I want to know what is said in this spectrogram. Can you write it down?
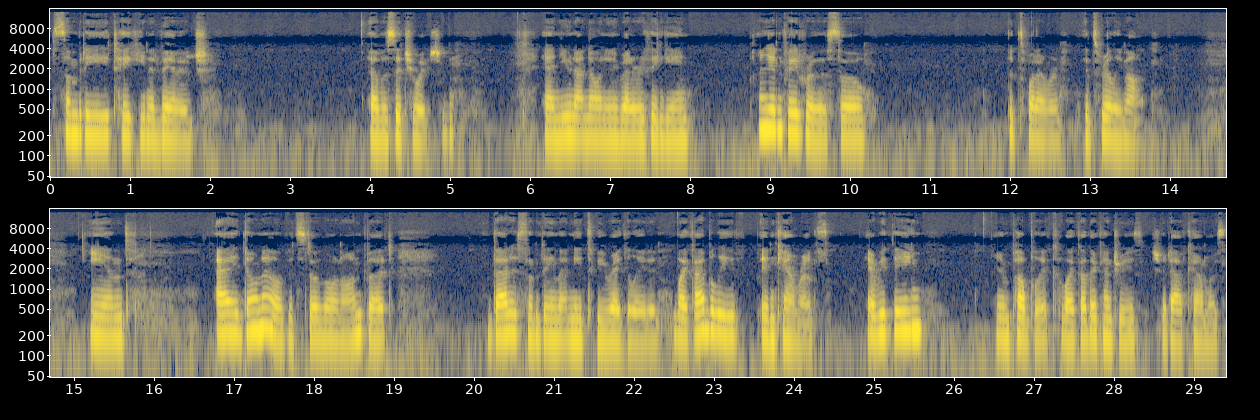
somebody taking advantage of a situation and you not knowing any better thinking, I'm getting paid for this, so it's whatever. It's really not. And I don't know if it's still going on, but that is something that needs to be regulated. Like, I believe in cameras. Everything in public, like other countries, should have cameras.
